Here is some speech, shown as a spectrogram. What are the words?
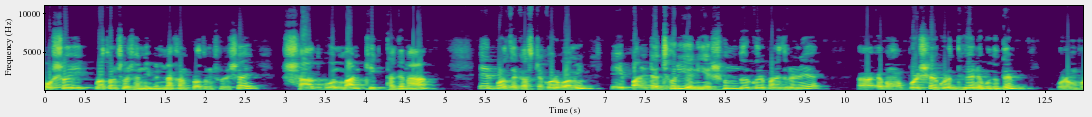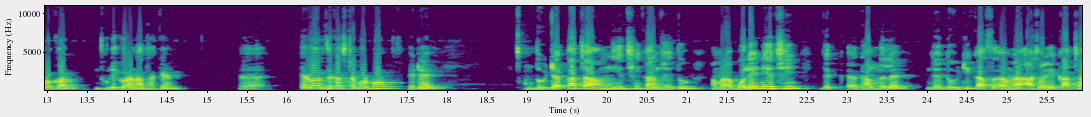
অবশ্যই পুরাতন সরিষা নেবেন না, কারণ পুরাতন সরিষায় স্বাদ, গুণ, মান ঠিক থাকে না। এরপর যে কাজটা করব আমি, এই পানিটা ঝরিয়ে নিয়ে সুন্দর করে পানি ধরে নিয়ে এবং পরিষ্কার করে ধুয়ে নেব যাতে কোনো প্রকার ধূলিকণা না থাকে। এবার যে কাজটা করব, এতে দুইটা কাঁচা আম নিয়েছি, কারণ যেহেতু আমরা বলেই নিয়েছি যে থামনেলে যে দুইটি কাঁচা সরি কাঁচা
